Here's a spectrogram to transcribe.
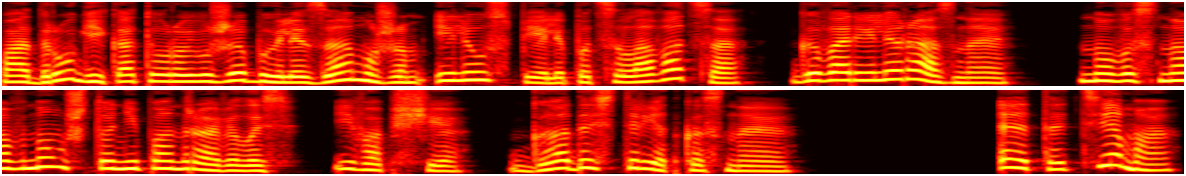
Подруги, которые уже были замужем или успели поцеловаться, говорили разное, но в основном, что не понравилось, и вообще, гадость редкостная. Эта тема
